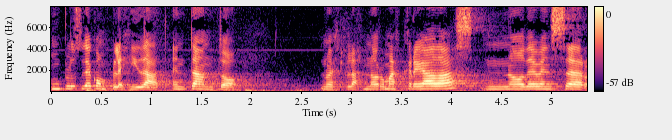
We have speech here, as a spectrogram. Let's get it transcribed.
un, plus de complejidad, en tanto las normas creadas no deben ser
